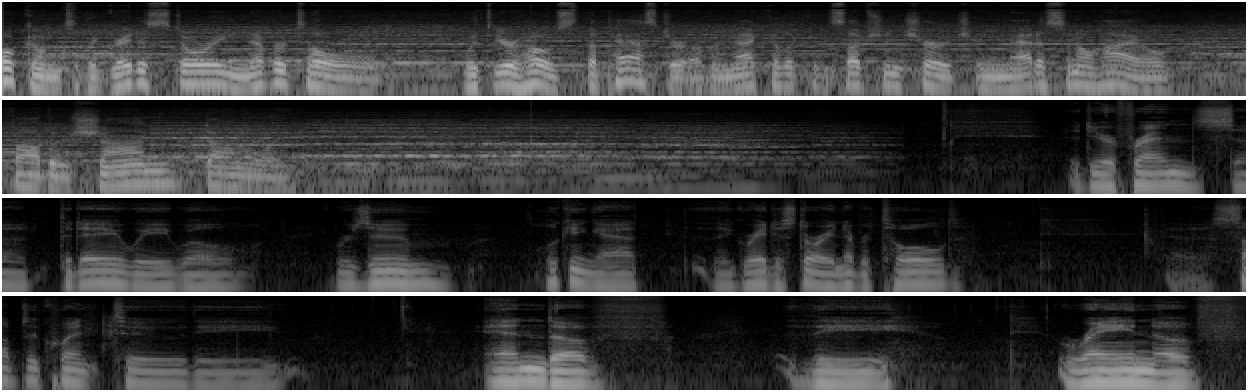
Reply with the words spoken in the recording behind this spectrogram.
Welcome to the greatest story never told with your host, the pastor of Immaculate Conception Church in Madison, Ohio, Father Sean Donnelly. Dear friends, uh, today we will resume looking at the greatest story never told, uh, subsequent to the end of the reign of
